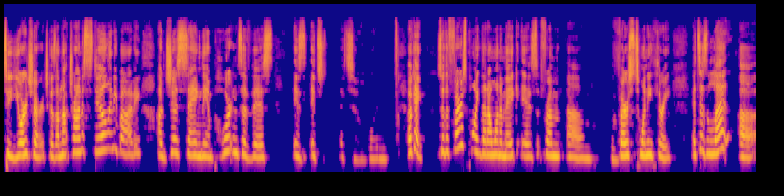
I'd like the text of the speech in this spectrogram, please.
to your church because I'm not trying to steal anybody. I'm just saying the importance of this is it's it's so important. Okay, so the first point that I want to make is from um, verse 23. It says, "Let uh,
